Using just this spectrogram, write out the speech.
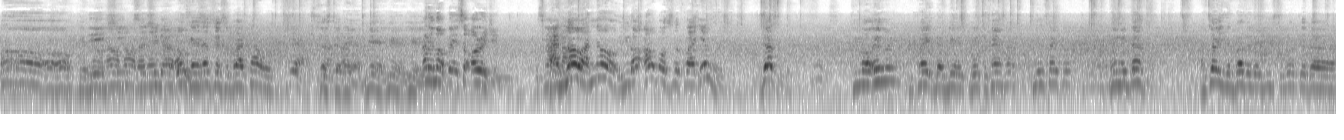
Oh, okay. They- No, no, she- no. That she ain't got okay. That's just a Black Power Yeah. it's sister not- there. Yeah, yeah, yeah. I don't know, but it's an origin. It's not. I know, I know. You almost look like Emory Douglas. You know Emory? You played that did, did the paper newspaper? Emory Douglas. I tell you the brother that used to work at uh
